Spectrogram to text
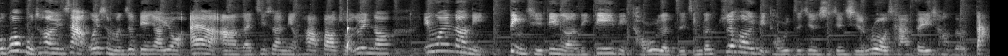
不过补充一下，为什么这边要用 IRR 来计算年化报酬率呢？因为呢，你定期定额，你第一笔投入的资金跟最后一笔投入资金的时间其实落差非常的大，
